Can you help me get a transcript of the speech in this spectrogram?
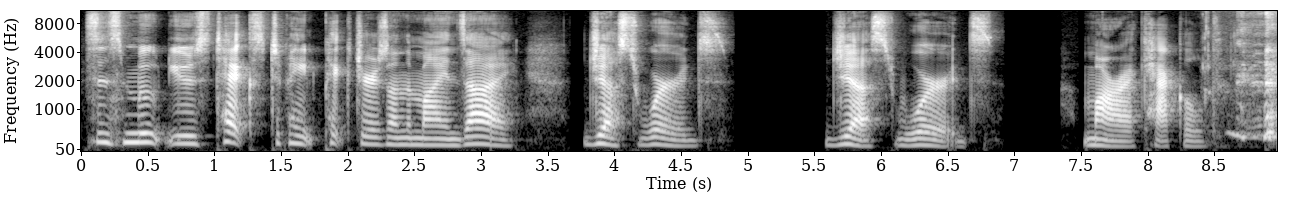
since Moot used text to paint pictures on the mind's eye. Just words. Just words. Mara cackled.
